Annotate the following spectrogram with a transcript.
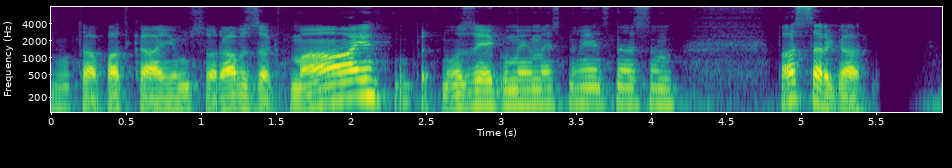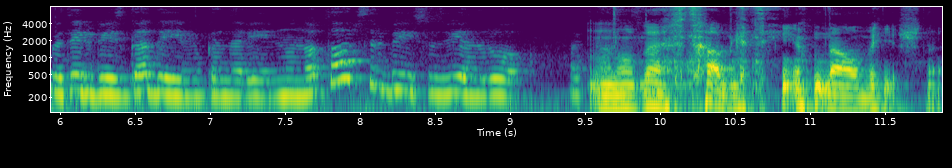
Nu, tāpat kā jums var apzakt māju, nu, pret noziegumiem mēs neviens nesam pasargāti. Bet ir bijis gadījumi, kad arī nu, notārs ir bijis uz vienu roku. Nu, nē, tādu gadījumu nav bijuši.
